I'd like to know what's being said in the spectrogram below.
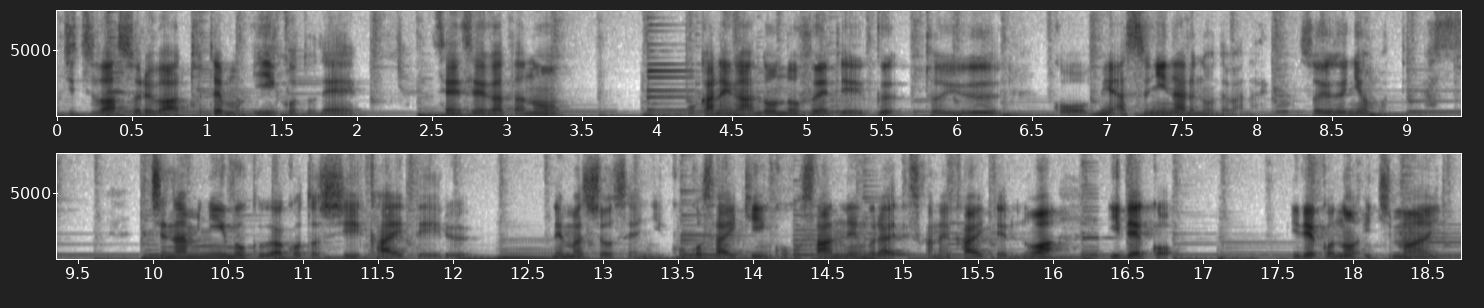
実はそれはとてもいいことで先生方のお金がどんどん増えていくというこう目安になるのではないか。そういうふうに思っています。ちなみに僕が今年書いている年末調整にここ最近ここ3年ぐらいですかね書いているのはイデコ。イデコの1万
